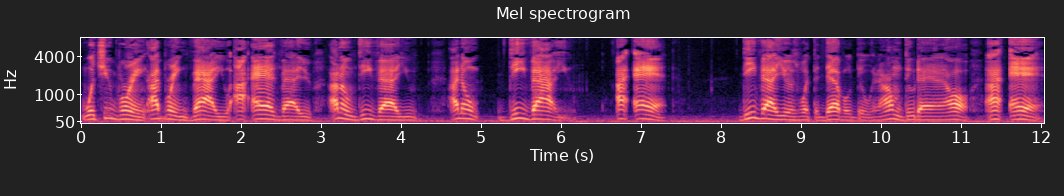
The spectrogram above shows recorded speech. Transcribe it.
what you bring. I bring value. I add value. I don't devalue. I don't devalue. I add. Devalue is what the devil do, and I don't do that at all. I add.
